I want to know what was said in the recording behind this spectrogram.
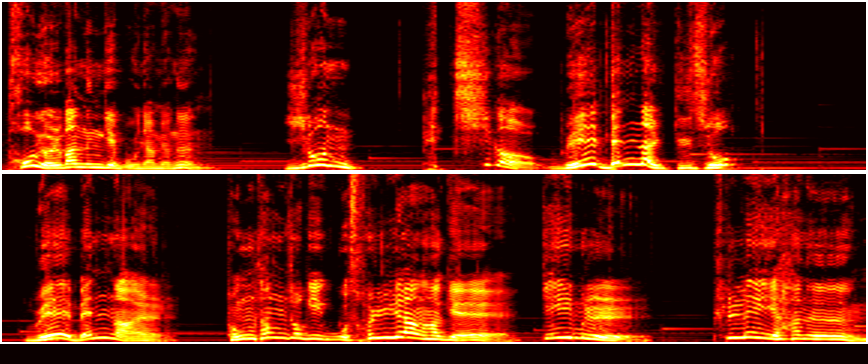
더 열받는 게 뭐냐면은 이런 패치가 왜 맨날 늦어? 왜 맨날 정상적이고 선량하게 게임을 플레이하는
